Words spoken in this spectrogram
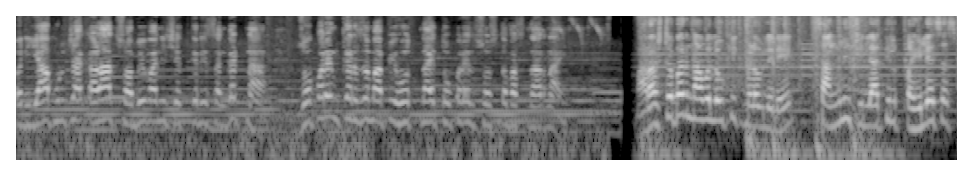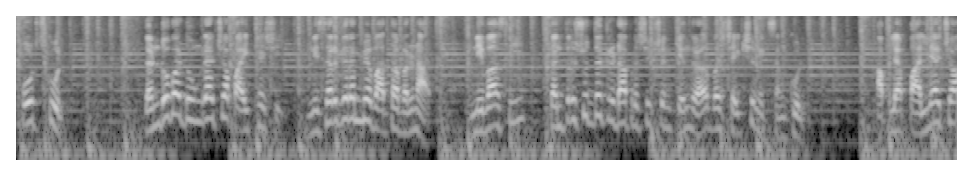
पण यापुढच्या काळात स्वाभिमानी शेतकरी संघटना जोपर्यंत कर्जमाफी होत नाही तोपर्यंत स्वस्त बसणार नाही. महाराष्ट्रभर नावलौकिक मिळवलेले सांगली जिल्ह्यातील पहिलेच स्पोर्ट्स स्कूल दंडोबा डोंगराच्या पायथ्याशी निसर्गरम्य वातावरणात निवासी तंत्रशुद्ध क्रीडा प्रशिक्षण केंद्र व शैक्षणिक संकुल. आपल्या पाल्याच्या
